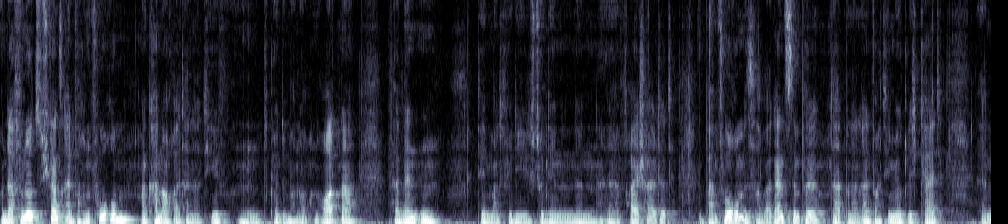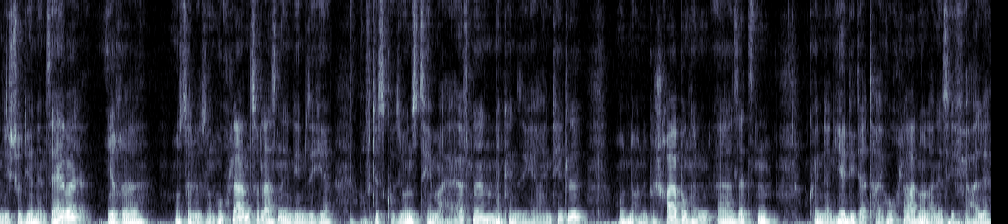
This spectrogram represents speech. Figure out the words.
Und dafür nutze ich ganz einfach ein Forum. Man kann auch alternativ, könnte man auch einen Ordner verwenden, den man für die Studierenden äh, freischaltet. Beim Forum ist es aber ganz simpel. Da hat man dann einfach die Möglichkeit, ähm, die Studierenden selber ihre Musterlösung hochladen zu lassen, indem Sie hier auf Diskussionsthema eröffnen. Dann können Sie hier einen Titel und noch eine Beschreibung hinsetzen, können dann hier die Datei hochladen und dann ist sie für alle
